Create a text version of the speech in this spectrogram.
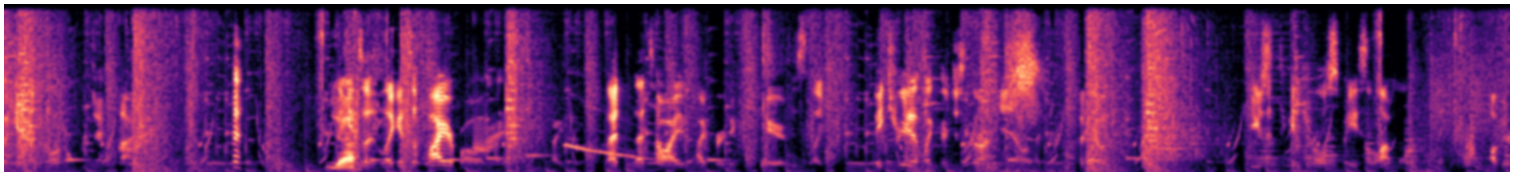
like it's a normal projectile. Yeah. It's a, like it's a fireball. Right? That that's how I I've heard it compared. Is like they treat it like they're just throwing you know a. Use it to control space a lot more than other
